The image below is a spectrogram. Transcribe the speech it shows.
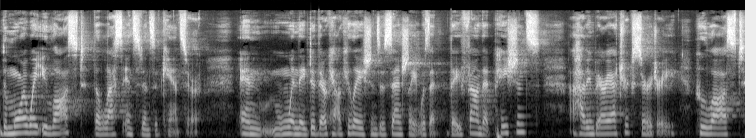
the more weight you lost, the less incidence of cancer. And when they did their calculations, essentially it was that they found that patients having bariatric surgery who lost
